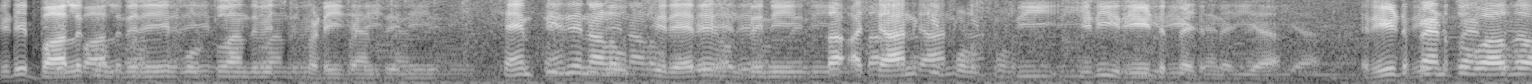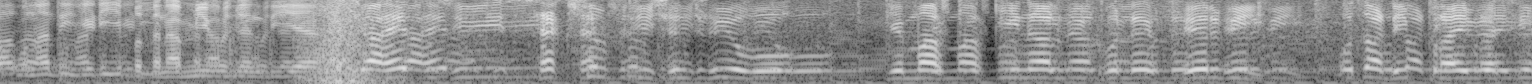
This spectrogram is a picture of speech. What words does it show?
ਜਿਹੜੇ ਬਾਲਕ ਹੁੰਦੇ ਨੇ, ਹੋਟਲਾਂ ਦੇ ਵਿੱਚ ਫੜੇ ਜਾਂਦੇ ਨੇ, ਸਹਿਮਤੀ ਦੇ ਨਾਲ ਉੱਥੇ ਰਹਿ ਰਹੇ ਹੁੰਦੇ ਨੇ, ਤਾਂ ਅਚਾਨਕ ਹੀ ਪੁਲਿਸ ਦੀ ਜਿਹੜੀ ਰੇਡ ਪੈ ਜਾਂਦੀ ਆ। ਰੇਡ ਪੈਣ ਤੋਂ ਬਾਅਦ ਉਹਨਾਂ ਦੀ ਜਿਹੜੀ ਬਦਨਾਮੀ ਹੋ ਜਾਂਦੀ ਆ। ਚਾਹੇ ਤੁਸੀਂ ਸੈਕਸੁਅਲ ਪੋਜੀਸ਼ਨ 'ਚ ਵੀ ਹੋਵੋ, ਜੇ ਮਾਸਟਰ ਕੀ ਨਾਲ ਵੀ ਖੋਲੇ, ਫਿਰ ਵੀ ਉਹ ਤੁਹਾਡੀ ਪ੍ਰਾਈਵੇਸੀ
